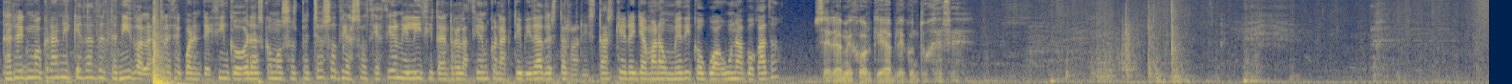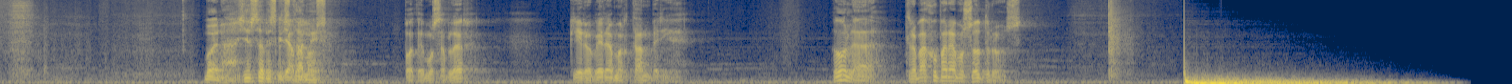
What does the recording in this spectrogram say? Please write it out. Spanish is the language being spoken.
Tarek Mokrani queda detenido a las 13.45 horas como sospechoso de asociación ilícita en relación con actividades terroristas. ¿Quiere llamar a un médico o a un abogado? Será mejor que hable con tu jefe. Bueno, ya sabes que Llámame. estamos... ¿Podemos hablar? Quiero ver a Martin Berrier. ¿eh? Hola, trabajo para vosotros.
